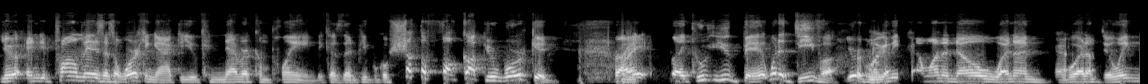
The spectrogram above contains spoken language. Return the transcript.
You and the problem is, as a working actor, you can never complain because then people go, "Shut the fuck up! You're working, right?" Right. Like who you bit? What a diva! You're a God. I, I want to know when I'm what I'm doing.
